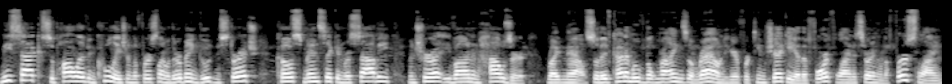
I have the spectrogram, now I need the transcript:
Mysak, Supalev, and Kulich on the first line with Urban, Gut, and Sturridge, Kos, Mensik, and Rasavi, Ventura, Ivan, and Hauser right now. So they've kind of moved the lines around here for Team Czechia. The fourth line is starting on the first line,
